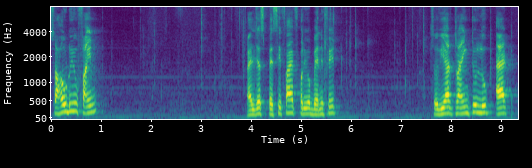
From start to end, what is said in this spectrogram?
So, how do you find? I will just specify for your benefit. So, we are trying to look at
